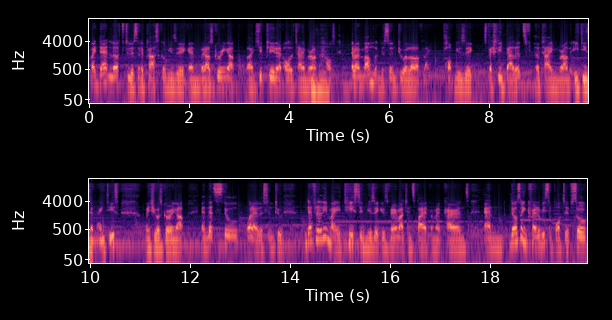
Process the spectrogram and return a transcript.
My dad loved to listen to classical music, and when I was growing up, uh, he'd play that all the time around mm-hmm. the house. And my mom would listen to a lot of like pop music, especially ballads, her time around the 80s and 90s when she was growing up. And that's still what I listen to definitely my taste in music is very much inspired by my parents and they're also incredibly supportive so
